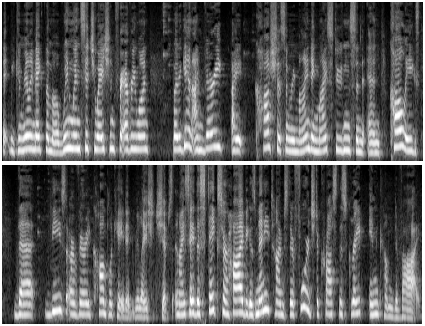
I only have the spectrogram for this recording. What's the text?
that we can really make them a win-win situation for everyone. But again, I'm very I, cautious in reminding my students and, and colleagues that these are very complicated relationships. And I say the stakes are high because many times they're forged across this great income divide.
